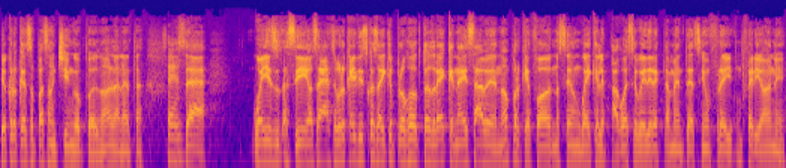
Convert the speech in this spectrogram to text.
yo creo que eso pasa un chingo, pues, ¿no? La neta. Sí. O sea, güeyes así, o sea, seguro que hay discos ahí que produjo Dr. Dre que nadie sabe, ¿no? Porque fue, no sé, un güey que le pagó a ese güey directamente, así un, fre- un ferión y...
